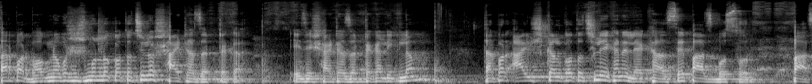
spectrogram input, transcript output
তারপর ভগ্নাবশেষ মূল্য কত ছিল? ষাট হাজার টাকা। এই যে ষাট হাজার টাকা লিখলাম। তারপর আয়ুষ্কাল কত ছিল? এখানে লেখা আছে পাঁচ বছর। পাঁচ।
